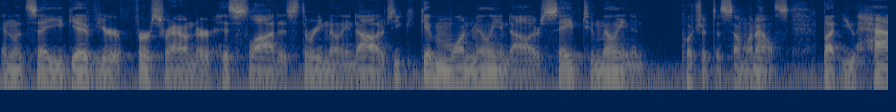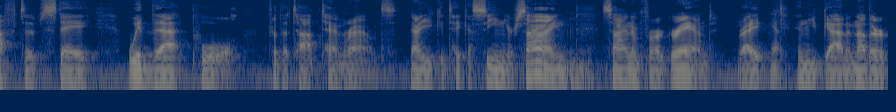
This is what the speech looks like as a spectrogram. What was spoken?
and let's say you give your first rounder, his slot is $3 million. You could give him $1 million, save 2 million, and push it to someone else. But you have to stay with that pool for the top 10 rounds. Now you could take a senior sign, mm-hmm. sign him for a grand, right? Yep. And you've got another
